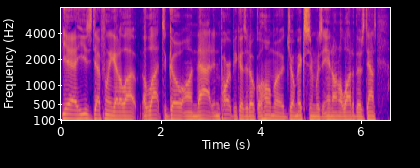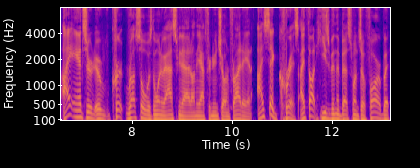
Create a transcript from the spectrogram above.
Yeah, he's definitely got a lot a lot to go on that. In part because at Oklahoma, Joe Mixon was in on a lot of those downs. I answered. Uh, Russell was the one who asked me that on the afternoon show on Friday, and I said Chris. I thought he's been the best one so far, but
